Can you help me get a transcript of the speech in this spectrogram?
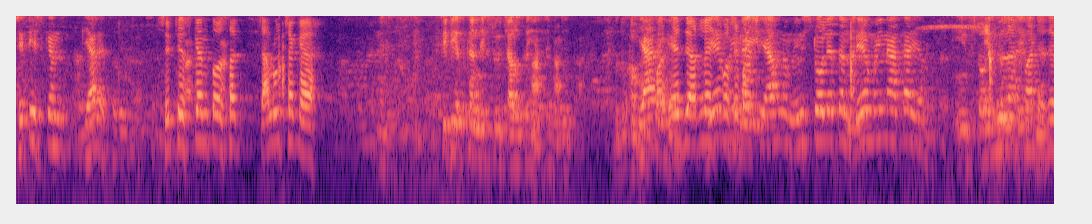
સિટી સ્કેન ક્યારે શરૂ થશે? સિટી સ્કેન તો સાહેબ ચાલુ જ છે કે? સિટી સ્કેન નેક્સ્ટ વીક ચાલુ થઈ જશે બધું એ જ એટલે આમનું ઇન્સ્ટોલેશન બે મહિના થાય માટે છે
